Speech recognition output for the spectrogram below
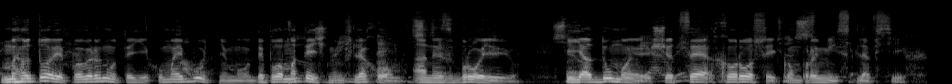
Ми готові повернути їх у майбутньому дипломатичним шляхом, а не зброєю. І я думаю, що це хороший компроміс для всіх.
